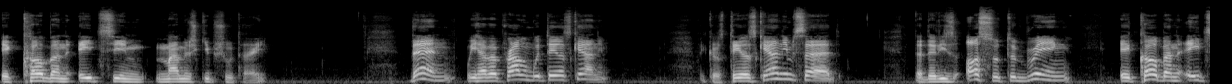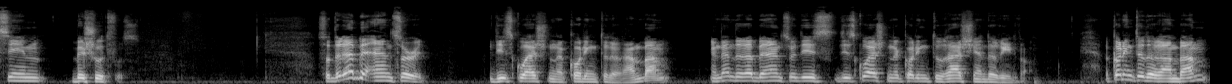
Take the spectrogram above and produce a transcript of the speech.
a kaban Eitzim mamish kipshutai, then we have a problem with Teras Kehanim. Because Teras Kehanim said that there is also to bring a kaban Eitzim beshutfus. So the Rebbe answered this question according to the Rambam, and then the Rebbe answered this, this question according to Rashi and the Ritva. According to the Rambam,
